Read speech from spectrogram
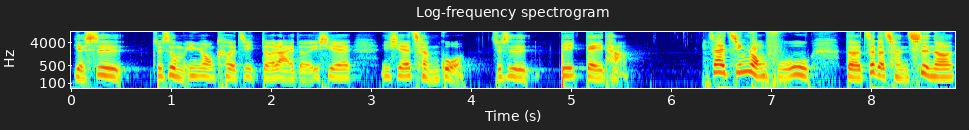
也是就是我们运用科技得来的一些一些成果，就是 big data。在金融服务的这个层次呢，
